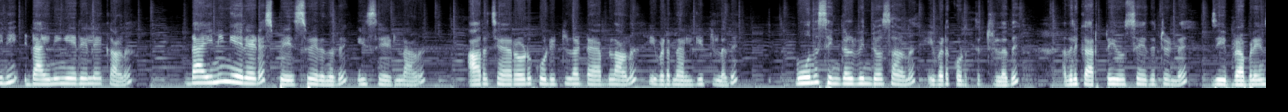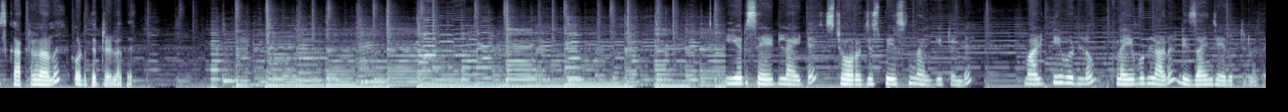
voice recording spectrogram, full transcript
ഇനി ഡൈനിങ് ഏരിയയിലേക്കാണ്. ഡൈനിങ് ഏരിയയുടെ സ്പേസ് വരുന്നത് ഈ സൈഡിലാണ്. ആറ് ചെയറോട് കൂടിയിട്ടുള്ള ടേബിളാണ് ഇവിടെ നൽകിയിട്ടുള്ളത്. മൂന്ന് സിംഗിൾ വിൻഡോസ് ആണ് ഇവിടെ കൊടുത്തിട്ടുള്ളത്. അതിൽ കർട്ടൻ യൂസ് ചെയ്തിട്ടുണ്ട്. ജീബ്ര ബ്ലൈൻസ് കർട്ടൻ ആണ് കൊടുത്തിട്ടുള്ളത്. ഈ ഒരു സൈഡിലായിട്ട് സ്റ്റോറേജ് സ്പേസും നൽകിയിട്ടുണ്ട്. മൾട്ടിവുഡിലും പ്ലൈവുഡിലാണ് ഡിസൈൻ ചെയ്തിട്ടുള്ളത്.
